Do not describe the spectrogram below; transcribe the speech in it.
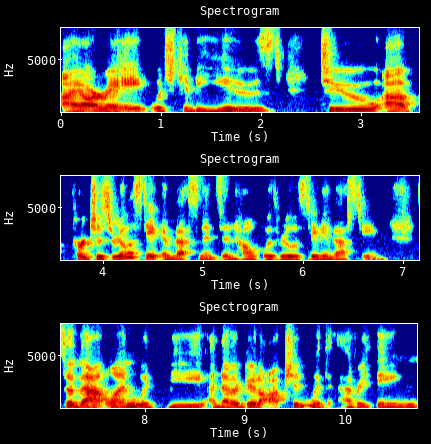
IRA, which can be used to uh, purchase real estate investments and help with real estate investing. So, that one would be another good option with everything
